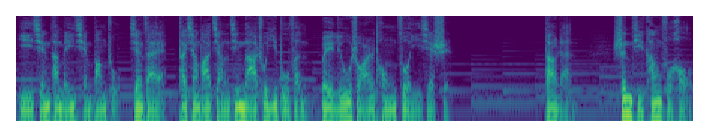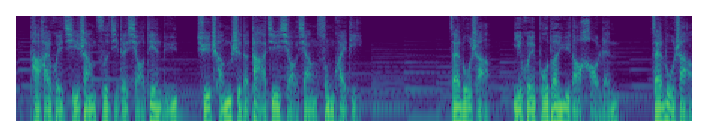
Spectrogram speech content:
以前他没钱帮助，现在他想把奖金拿出一部分为留守儿童做一些事。当然，身体康复后，他还会骑上自己的小电驴去城市的大街小巷送快递。在路上。你会不断遇到好人，在路上，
